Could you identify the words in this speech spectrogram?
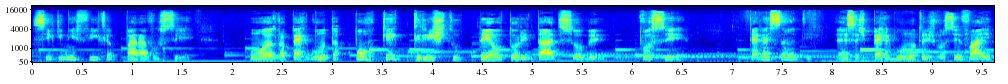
significa para você. Uma outra pergunta: por que Cristo tem autoridade sobre você? Interessante. Essas perguntas você vai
